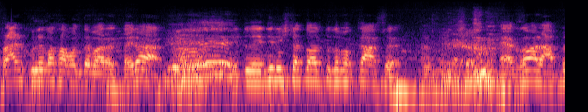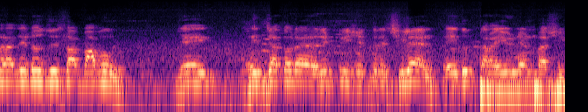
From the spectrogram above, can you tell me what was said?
প্রাণ খুলে কথা বলতে পারেন, তাই না? কিন্তু এই জিনিসটা তো অন্তত পক্ষে আছে। এখন আপনারা যে নজরুল ইসলাম বাবুর যে নির্যাতনের রিপ্রিসেন্টে ছিলেন এই দুপতারা ইউনিয়নবাসী।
